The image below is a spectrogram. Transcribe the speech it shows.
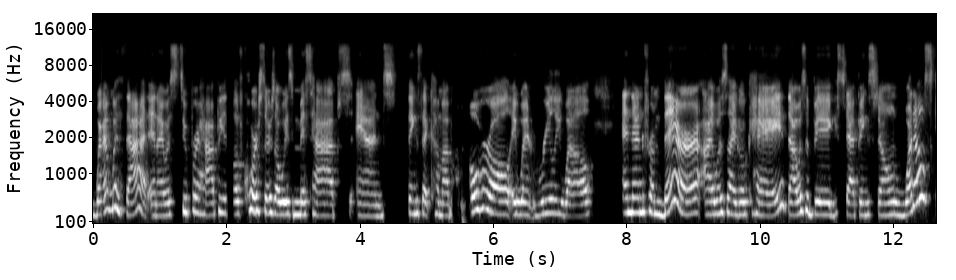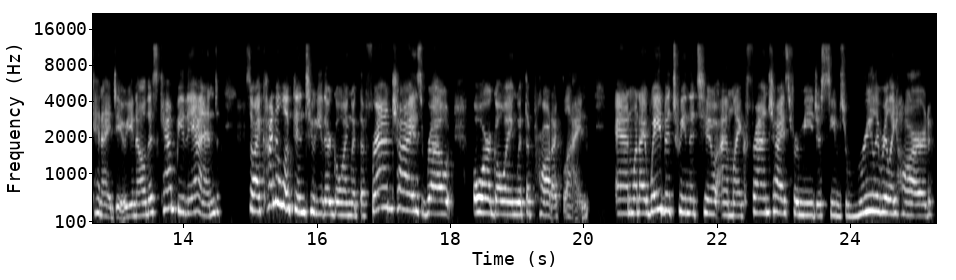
went with that. And I was super happy. Of course, there's always mishaps and things that come up. Overall, it went really well. And then from there, I was like, okay, that was a big stepping stone. What else can I do? You know, this can't be the end. So I kind of looked into either going with the franchise route or going with the product line. And when I weighed between the two, I'm like, franchise for me just seems really, really hard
